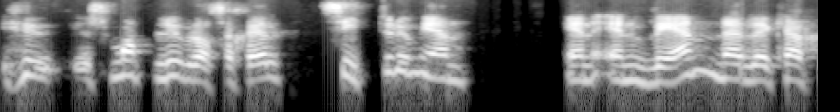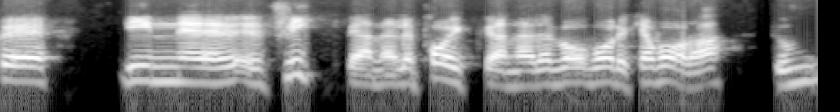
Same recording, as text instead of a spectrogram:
Hur, så man inte lurar sig själv. Sitter du med en, en, en vän eller kanske din eh, flickvän eller pojkvän eller vad, vad det kan vara då,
